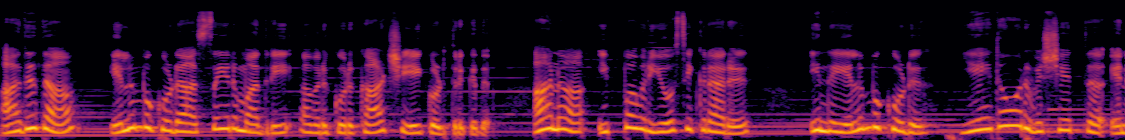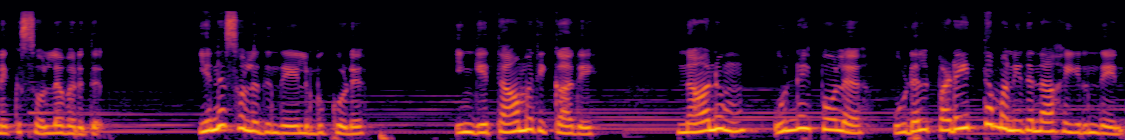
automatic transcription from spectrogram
அதுதான் எலும்புக்கூடு அசையற மாதிரி அவருக்கு ஒரு காட்சியை கொடுத்திருக்குது. ஆனா இப்ப அவர் யோசிக்கிறாரு இந்த எலும்புக்கூடு ஏதோ ஒரு விஷயத்த எனக்கு சொல்ல வருது. என்ன சொல்லுது இந்த எலும்புக்கூடு? இங்கே தாமதிக்காதே. நானும் உன்னை போல உடல் படைத்த மனிதனாக இருந்தேன்.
